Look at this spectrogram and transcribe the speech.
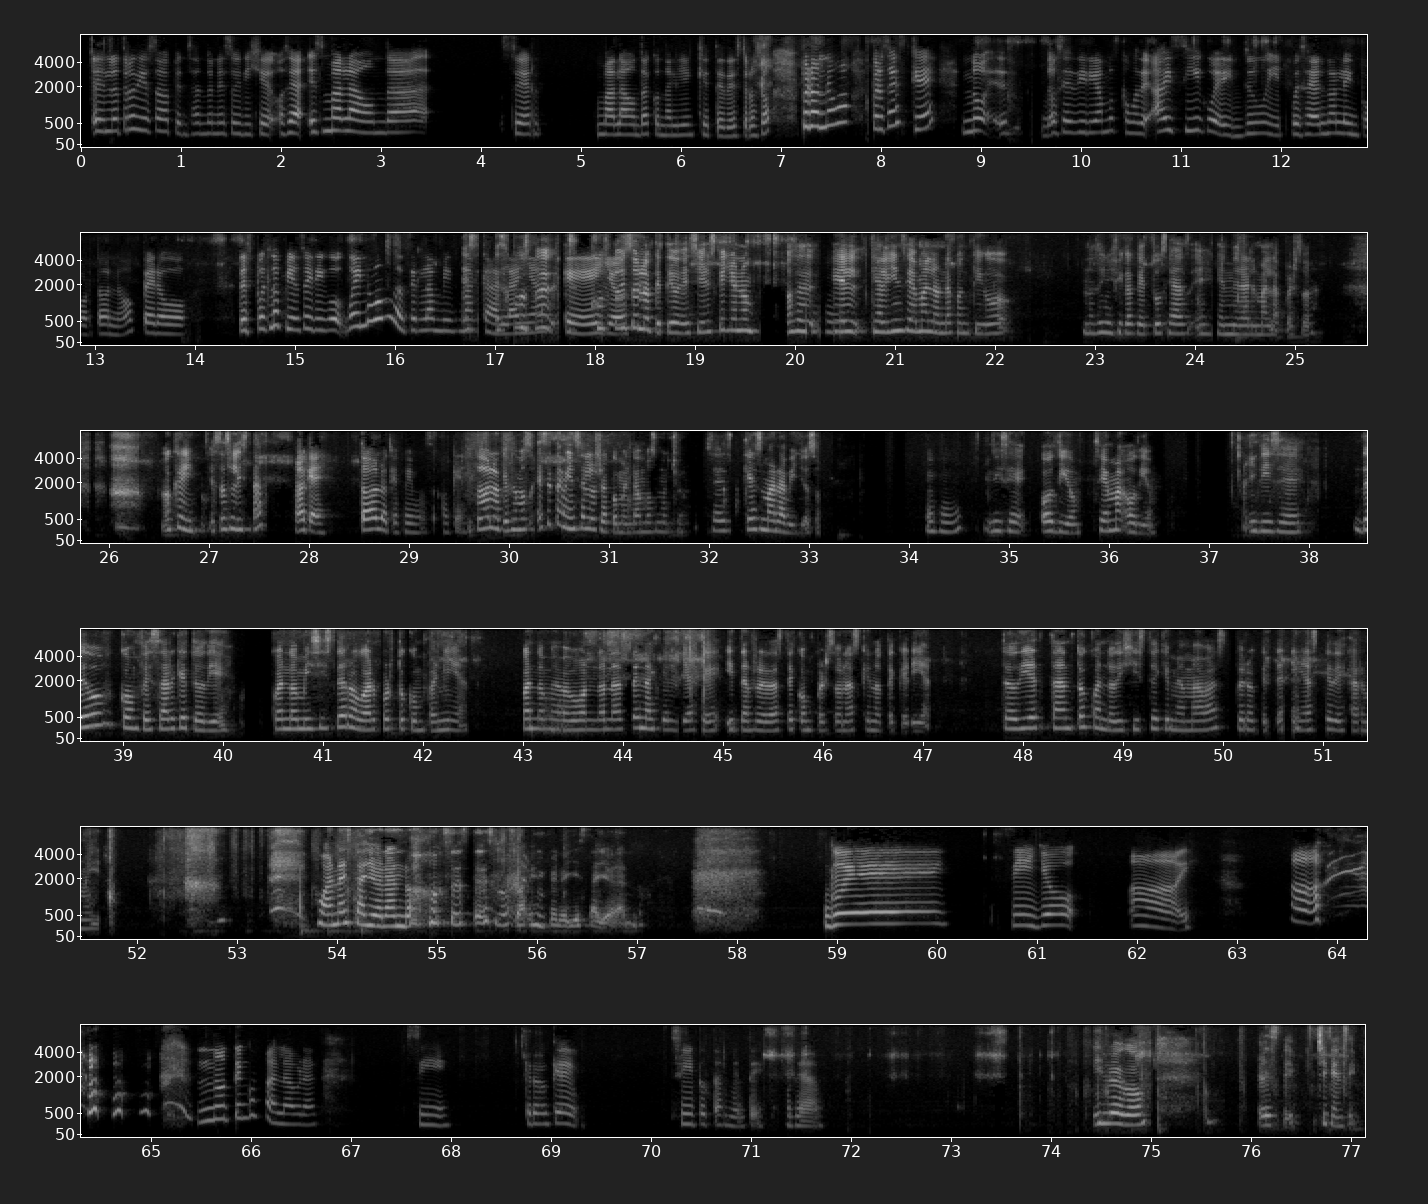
el otro día estaba pensando en eso y dije, o sea, es mala onda ser mala onda con alguien que te destrozó, pero no, pero ¿sabes qué? No, eh, o sea, diríamos como de, ay, sí, güey, do it, pues a él no le importó, ¿no? Pero después lo pienso y digo, güey, no vamos a hacer la misma Es, es calaña justo, que justo ellos. eso es lo que te iba a decir. Es que yo no. O sea, el- que alguien sea mala onda contigo no significa que tú seas en general mala persona. Ok, ¿estás lista? Ok, todo lo que fuimos, ok. Todo lo que fuimos. Ese también se los recomendamos mucho. O sea, es que es maravilloso. Dice odio, se llama odio. Y dice, debo confesar que te odié. Cuando me hiciste rogar por tu compañía. Cuando me abandonaste en aquel viaje y te enredaste con personas que no te querían. Te odié tanto cuando dijiste que me amabas, pero que tenías que dejarme ir. Juana está llorando. O sea, ustedes no saben, pero ella está llorando. Güey, sí, yo, ay, ay, no tengo palabras. Sí, creo que sí, totalmente. O sea, Y luego, este, chéquense.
